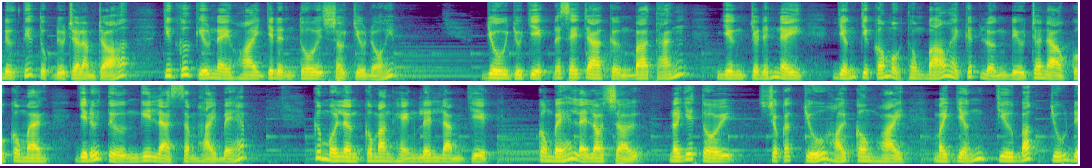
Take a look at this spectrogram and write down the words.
được tiếp tục điều tra làm rõ, chứ cứ kiểu này hoài gia đình tôi sao chịu nổi. Dù vụ việc đã xảy ra gần 3 tháng, nhưng cho đến nay vẫn chưa có một thông báo hay kết luận điều tra nào của công an về đối tượng nghi là xâm hại bé. Cứ mỗi lần công an hẹn lên làm việc, con bé lại lo sợ, nói với tôi sao các chú hỏi con hoài mà vẫn chưa bắt chú D.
